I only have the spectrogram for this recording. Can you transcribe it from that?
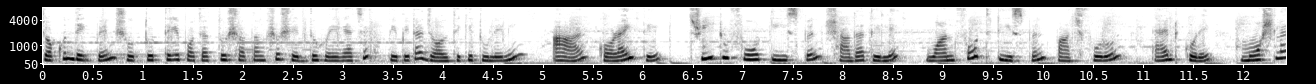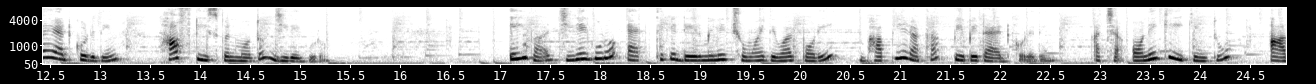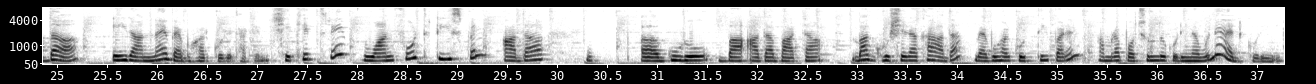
যখন দেখবেন সত্তর থেকে পঁচাত্তর শতাংশ সেদ্ধ হয়ে গেছে, পেঁপেটা জল থেকে তুলে নিন আর কড়াইতে থ্রি টু ফোর টিস্পুন সাদা তেলে ওয়ান ফোর্থ টিস্পুন পাঁচ ফোড়ন অ্যাড করে মশলায় অ্যাড করে দিন হাফ টিস্পুন মতো জিরে গুঁড়ো। এইবার জিরে গুঁড়ো এক থেকে দেড় মিনিট সময় দেওয়ার পরেই ভাপিয়ে রাখা পেঁপেটা অ্যাড করে দিন। আচ্ছা অনেকেই কিন্তু আদা এই রান্নায় ব্যবহার করে থাকেন। সেক্ষেত্রে ওয়ান ফোর্থ টিস্পুন আদা গুঁড়ো বা আদা বাটা বা ঘষে রাখা আদা ব্যবহার করতেই পারেন। আমরা পছন্দ করি না বলে অ্যাড করিনি।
